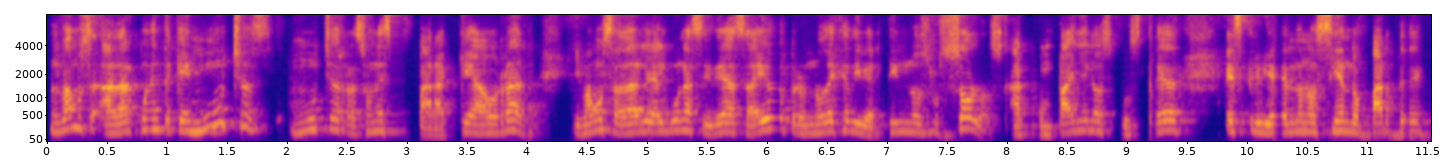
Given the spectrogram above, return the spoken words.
nos vamos a dar cuenta que hay muchas, muchas razones para qué ahorrar y vamos a darle algunas ideas a ello, pero no deje de divertirnos solos. Acompáñenos usted escribiéndonos, siendo parte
